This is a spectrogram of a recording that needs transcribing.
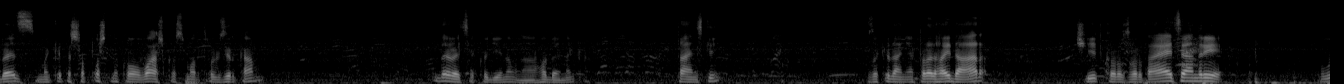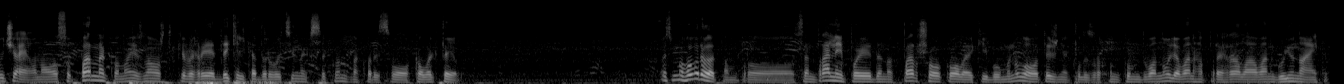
без Микити Шапошникова важко смартрок зіркам. Дивиться Кодінов на годинник. Танський. Закидання перед Гайдар. Чітко розвертається Андрій. Влучає одного суперника, ну і знову ж таки виграє декілька дорогоцінних секунд на користь свого колективу. Ось ми говорили там про центральний поєдинок першого кола, який був минулого тижня, коли з рахунком 2-0 Аванга переграла Авангу Юнайтед.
